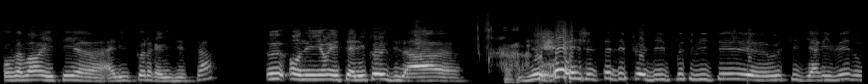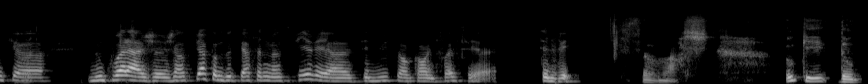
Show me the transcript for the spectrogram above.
sans avoir été à l'école réaliser ça, eux, en ayant été à l'école, disent «Ah, j'ai peut-être des, des, possibilités aussi d'y arriver». Donc, donc voilà, j'inspire comme d'autres personnes m'inspirent et c'est le but, encore une fois, c'est élevé. Ça marche. Ok, donc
